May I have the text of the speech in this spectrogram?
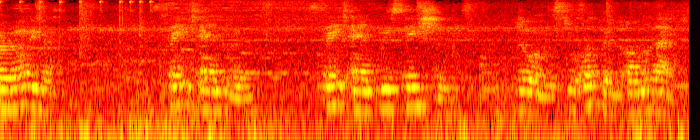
Aurora. St. Andrew. St. Andrew Station. Doors to open on the left.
